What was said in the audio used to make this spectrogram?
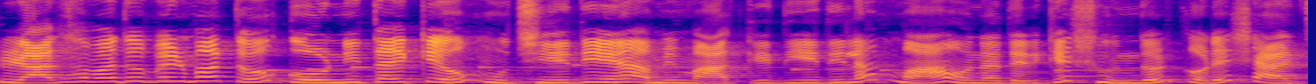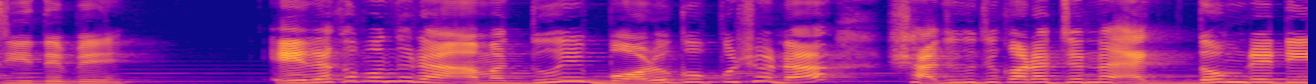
রাধা মাধবের মতো গৌরনিতাইকেও মুছিয়ে দিয়ে আমি মাকে দিয়ে দিলাম। মা ওনাদেরকে সুন্দর করে সাজিয়ে দেবে। এই দেখো বন্ধুরা, আমার দুই বড় গোপুসোনা সাজুগুজু করার জন্য একদম রেডি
